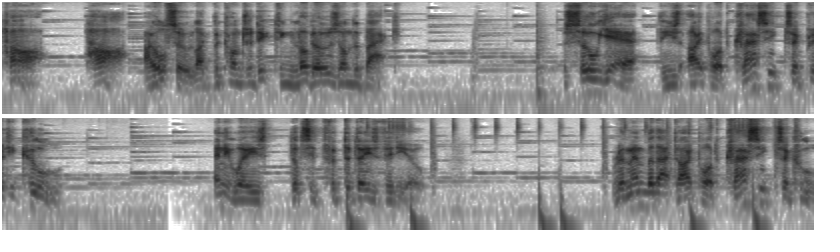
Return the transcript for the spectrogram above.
Ha, ha, I also like the contradicting logos on the back. So yeah, these iPod classics are pretty cool. Anyways, that's it for today's video. Remember that iPod classics are cool.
